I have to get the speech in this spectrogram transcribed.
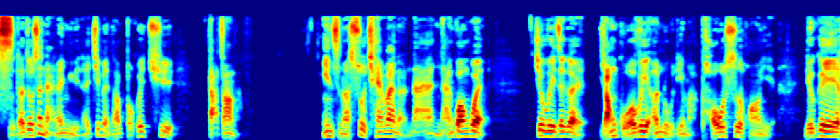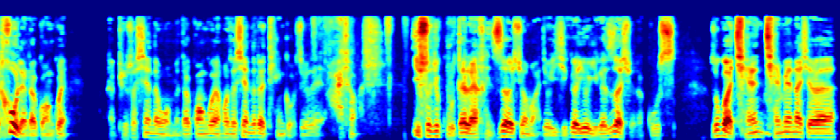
死的都是男的，女的基本上不会去打仗了。因此呢，数千万的男男光棍就为这个扬国威而努力嘛，抛尸荒野，留给后来的光棍。呃，比如说现在我们的光棍或者现在的舔狗，就是哎呀，一说就古代来很热血嘛，就一个又一个热血的故事。如果前前面那些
